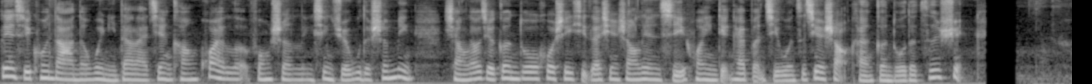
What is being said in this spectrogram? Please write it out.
练习昆达能为你带来健康、快乐、丰盛、灵性觉悟的生命。想了解更多或是一起在线上练习，欢迎点开本集文字介绍，看更多的资讯。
